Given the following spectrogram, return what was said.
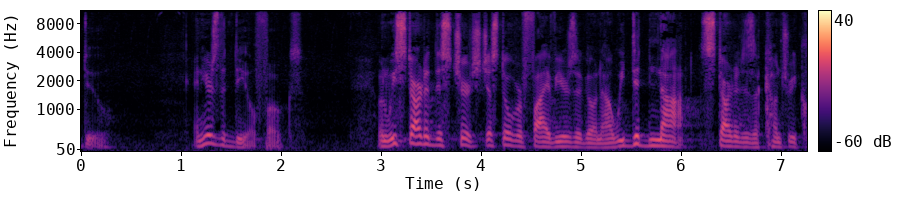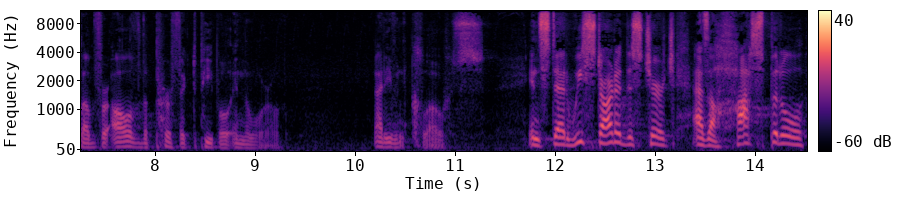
do? And here's the deal, folks. When we started this church just over five years ago now, we did not start it as a country club for all of the perfect people in the world. Not even close. Instead, we started this church as a hospital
